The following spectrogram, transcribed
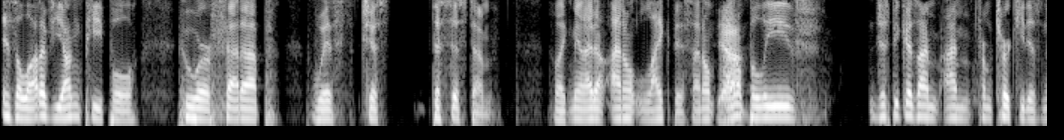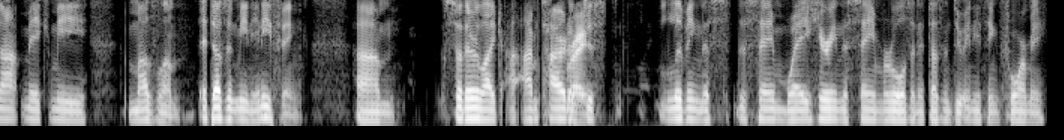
is a lot of young people who are fed up with just the system. Like, man, I don't I don't like this. I don't I don't believe just because I'm I'm from Turkey does not make me Muslim. It doesn't mean anything. Um, so they're like, I- I'm tired Right. of just living this the same way, hearing the same rules, and it doesn't do anything for me.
